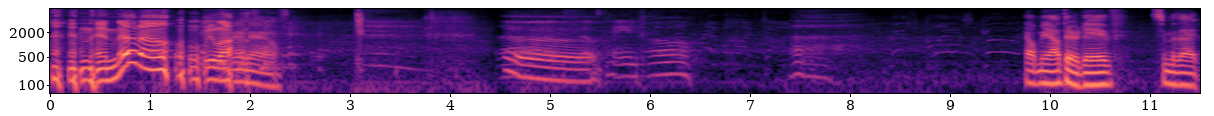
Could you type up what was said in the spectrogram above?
and then no, no, we lost. I know. Oh, so painful. Help me out there, Dave. Some of that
